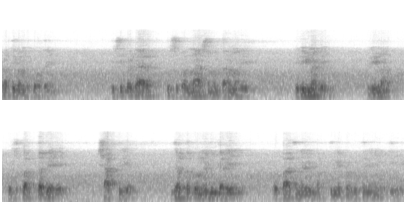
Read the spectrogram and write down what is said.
प्रतिबंधक होते हैं। इसी प्रकार कुछ वर्णाश्रम धर्म है, ऋण है। ऋण कुछ कर्तव्य है, शास्त्रीय। जब तक वो नहीं करे, उपासना में, भक्ति में प्रवृत्ति नहीं होती है।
